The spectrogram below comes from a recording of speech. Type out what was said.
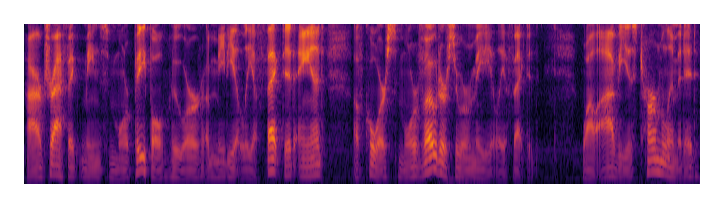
Higher traffic means more people who are immediately affected and, of course, more voters who are immediately affected. While Ivey is term limited,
